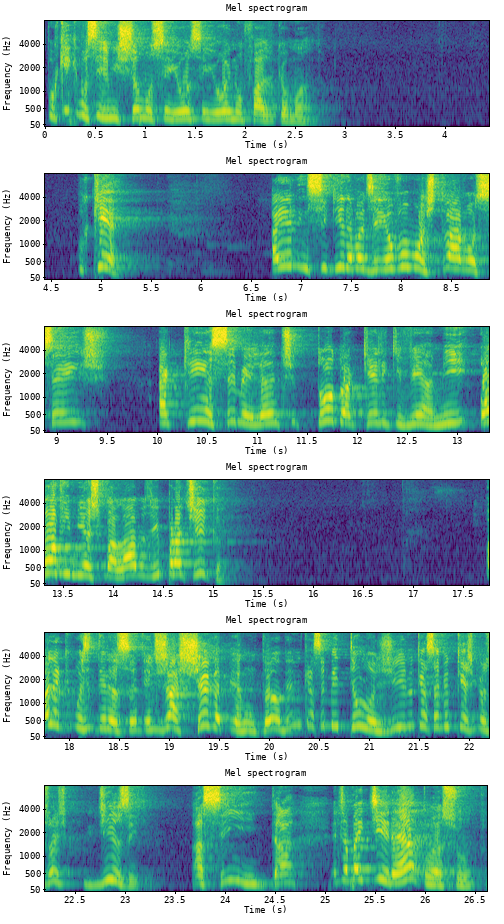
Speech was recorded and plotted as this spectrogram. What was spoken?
Por que, que vocês me chamam Senhor, Senhor e não fazem o que eu mando? Por quê? Aí ele em seguida vai dizer: Eu vou mostrar a vocês a quem é semelhante todo aquele que vem a mim, ouve minhas palavras e pratica. Olha que coisa interessante, ele já chega perguntando, ele não quer saber de teologia, ele não quer saber o que as pessoas dizem, assim, tá? ele já vai direto ao assunto.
